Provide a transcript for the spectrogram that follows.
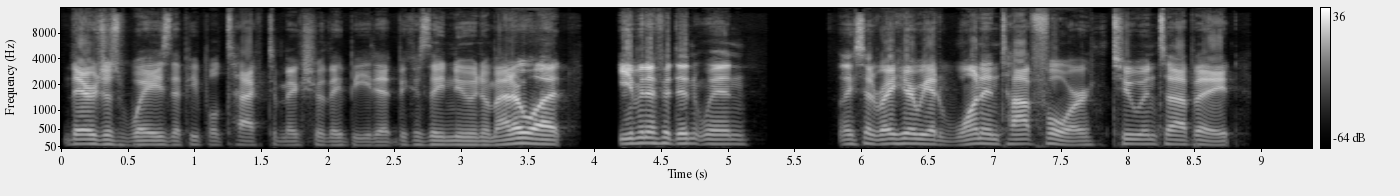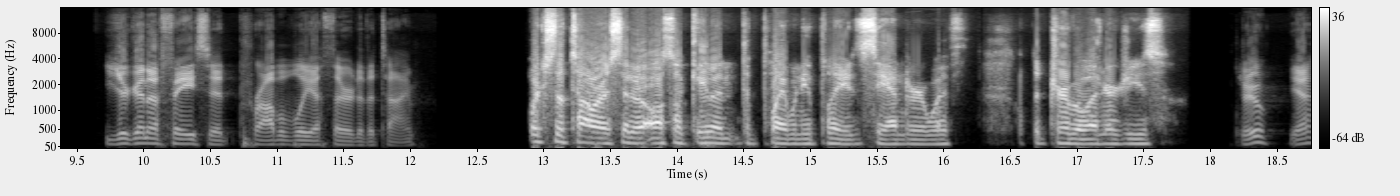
There are just ways that people tech to make sure they beat it because they knew no matter what, even if it didn't win, like I said, right here we had one in top four, two in top eight. You're gonna face it probably a third of the time. Which the Tower Center also came into play when he played Sander with the Turbo Energies. True. Yeah,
